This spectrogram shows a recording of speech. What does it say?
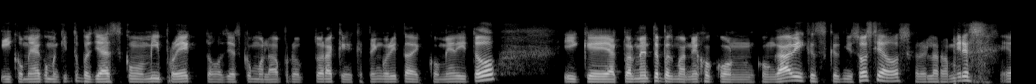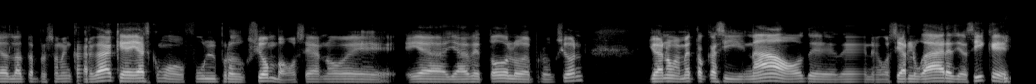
Y Comedia con Manquito pues ya es como mi proyecto, ya es como la productora que, que tengo ahorita de comedia y todo. Y que actualmente pues manejo con, con Gaby, que es, que es mi socia, dos, Gabriela Ramírez. Ella es la otra persona encargada, que ella es como full producción, ¿va? o sea, no eh, ella ya ve todo lo de producción yo ya no me meto casi nada de, de, negociar lugares y así, que,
